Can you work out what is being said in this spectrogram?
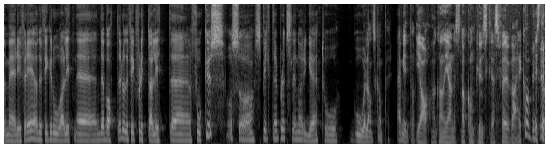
mer i fred, og du fikk roa litt ned debatter, og du fikk flytta litt fokus, og så spilte plutselig Norge to gode landskamper. Det er min takk. Ja, han kan gjerne snakke om kunstgress før hver kamp, hvis de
